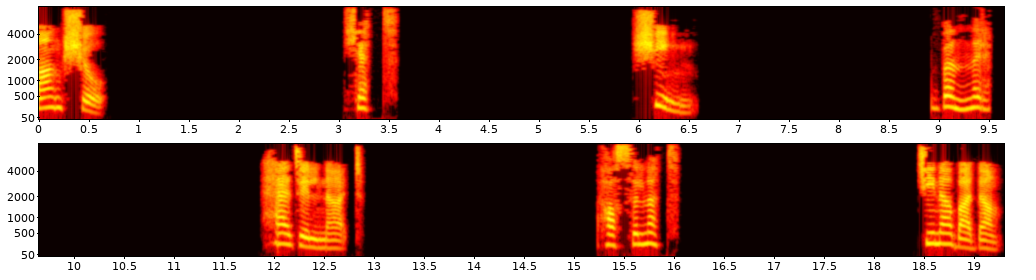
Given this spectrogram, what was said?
Mangsjå. Kjøtt. Skinn. Bønner. hazelnut hasselnut çinabadam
